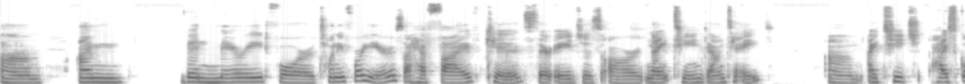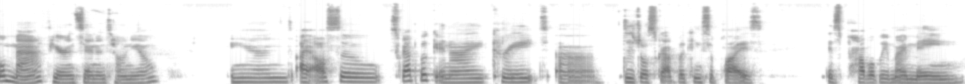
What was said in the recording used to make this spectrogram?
Um, I'm been married for 24 years. I have five kids. Their ages are 19 down to eight. Um, I teach high school math here in San Antonio, and I also scrapbook and I create uh, digital scrapbooking supplies is probably my main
